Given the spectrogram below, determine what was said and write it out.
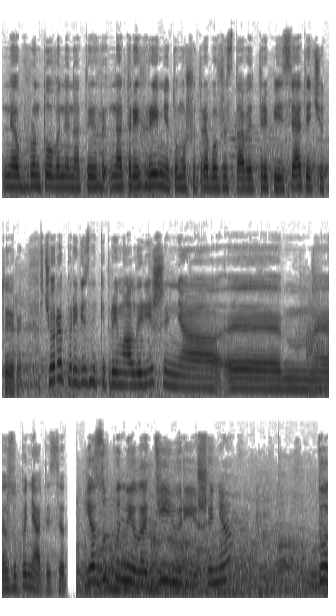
не обґрунтовані на ти на 3 гривні, тому що треба вже ставити 3,50 і 4. Вчора перевізники приймали рішення е, е, зупинятися. Я зупинила дію рішення до,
